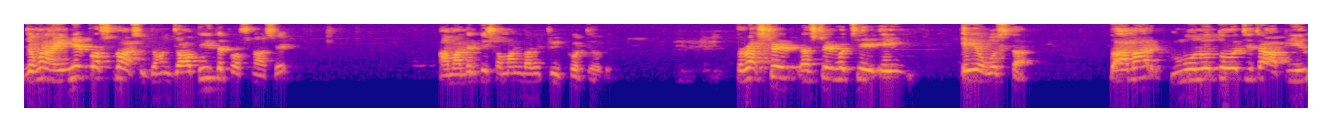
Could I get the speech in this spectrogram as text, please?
যখন আইনের প্রশ্ন আসে, যখন জবাবদিহিতার প্রশ্ন আসে আমাদেরকে সমানভাবে ট্রিট করতে হবে। তো রাষ্ট্রের রাষ্ট্রের হচ্ছে এই এই অবস্থা। তো আমার মূলত যেটা আপিল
